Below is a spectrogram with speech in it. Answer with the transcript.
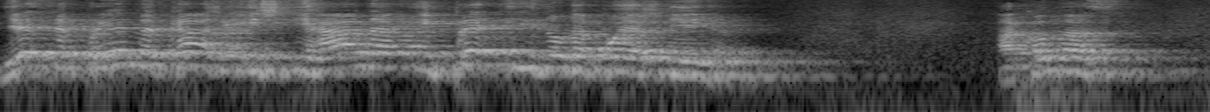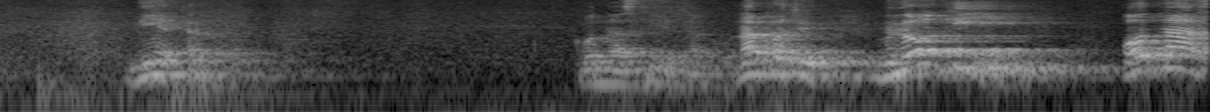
jeste predmet, kaže, ištihada i preciznog pojašnjenja. A kod nas nije tako. Kod nas nije tako. Naprotiv, mnogi od nas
